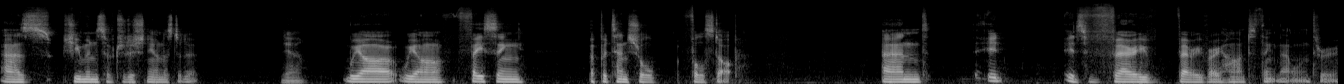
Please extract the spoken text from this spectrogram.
as humans have traditionally understood it. yeah, We are. We are facing a potential full stop, and it. It's very, very, very hard to think that one through.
